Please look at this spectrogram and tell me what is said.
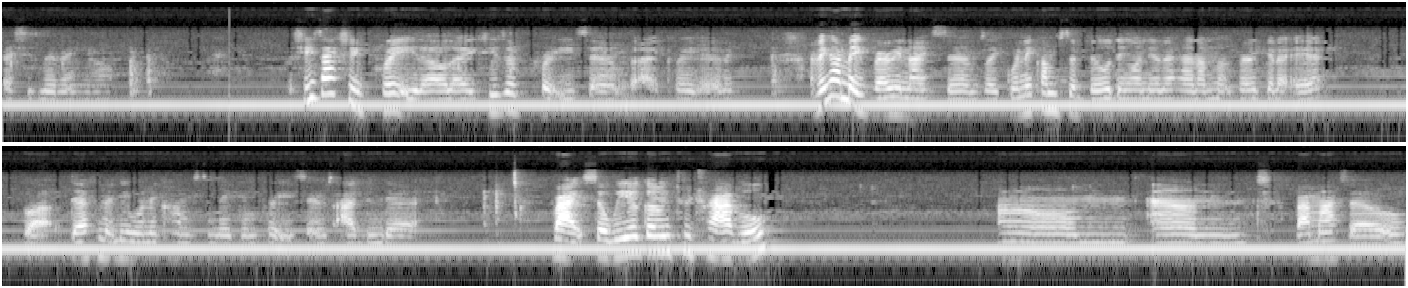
that she's living, you know. She's actually pretty though. Like she's a pretty sim that I created. I think I make very nice sims. Like when it comes to building, on the other hand, I'm not very good at it. But definitely when it comes to making pretty sims, I do that. Right. So we are going to travel. Um, and by myself.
